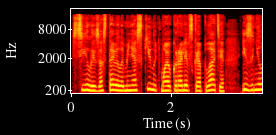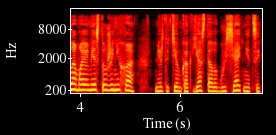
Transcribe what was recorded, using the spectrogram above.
силой заставила меня скинуть мое королевское платье и заняла мое место у жениха, между тем, как я стала гусятницей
